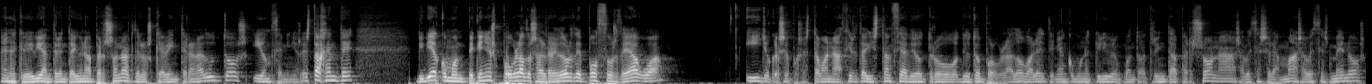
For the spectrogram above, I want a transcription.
en el que vivían 31 personas, de los que 20 eran adultos y 11 niños. Esta gente vivía como en pequeños poblados alrededor de pozos de agua, y yo qué sé, pues estaban a cierta distancia de otro, de otro poblado, ¿vale? Tenían como un equilibrio en cuanto a 30 personas, a veces eran más, a veces menos,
